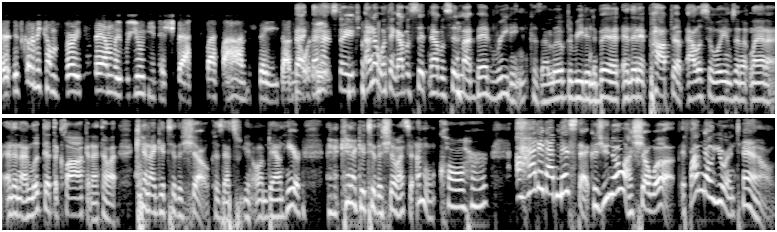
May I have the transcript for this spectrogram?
It's going to become very family reunionish back back behind the stage. I know back behind is. stage. I know one thing. I was sitting. I was sitting in my bed reading because I love to read in the bed, and then it popped up Alyson Williams in Atlanta, and then I looked at the clock and I thought, can I get to the show? Because that's you know I'm down here, and I, can I get to the show? I said I'm gonna call her. Uh, How did I miss that? Because you know I show up. If I know you're in town,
